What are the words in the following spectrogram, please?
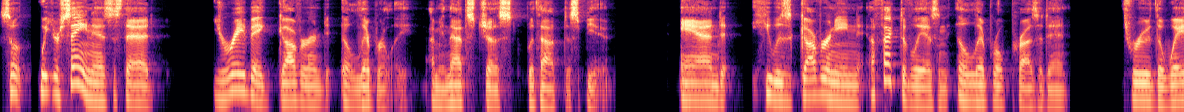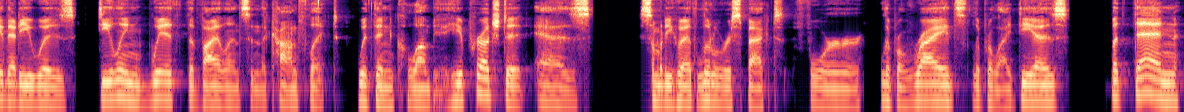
So what you're saying is, is that Uribe governed illiberally. I mean, that's just without dispute. And he was governing effectively as an illiberal president through the way that he was dealing with the violence and the conflict within Colombia. He approached it as somebody who had little respect for liberal rights, liberal ideas. But then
